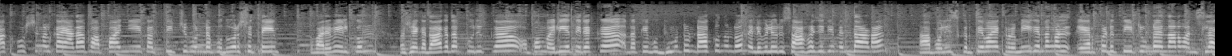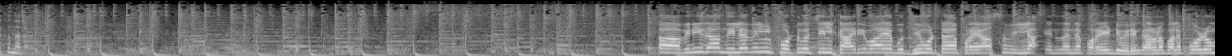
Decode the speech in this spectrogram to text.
ആഘോഷങ്ങൾക്കായാണ്. പപ്പാഞ്ഞിയെ കത്തിച്ചുകൊണ്ട് പുതുവർഷത്തെ വരവേൽക്കും. പക്ഷേ ഗതാഗത കുരുക്ക് ഒപ്പം വലിയ തിരക്ക് അതൊക്കെ ബുദ്ധിമുട്ടുണ്ടാക്കുന്നുണ്ടോ? നിലവിലെ ഒരു സാഹചര്യം എന്താണ്? പോലീസ് കൃത്യമായ ക്രമീകരണങ്ങൾ ഏർപ്പെടുത്തിയിട്ടുണ്ടോ എന്നാണ് മനസ്സിലാക്കുന്നത്. വിനീത നിലവിൽ ഫോർട്ട് കൊച്ചിയിൽ കാര്യമായ ബുദ്ധിമുട്ട് പ്രയാസമില്ല എന്ന് തന്നെ പറയേണ്ടി വരും. കാരണം പലപ്പോഴും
